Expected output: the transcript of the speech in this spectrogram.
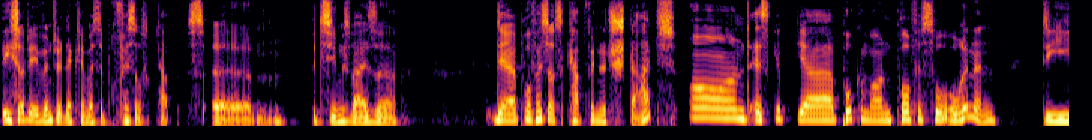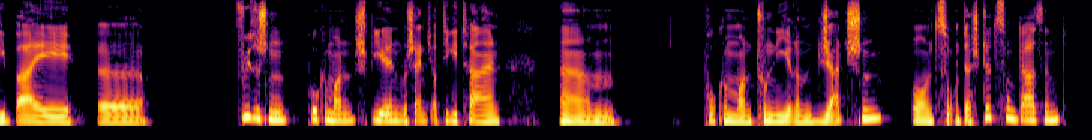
ich sollte eventuell erklären, was der Professors Cup ist. Ähm, beziehungsweise der Professors Cup findet statt und es gibt ja Pokémon-Professorinnen, die bei äh, physischen Pokémon spielen, wahrscheinlich auch digitalen, ähm, Pokémon-Turnieren judgen und zur Unterstützung da sind.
